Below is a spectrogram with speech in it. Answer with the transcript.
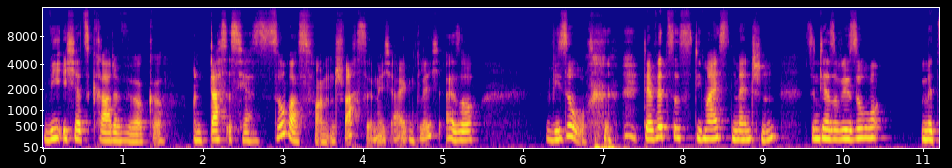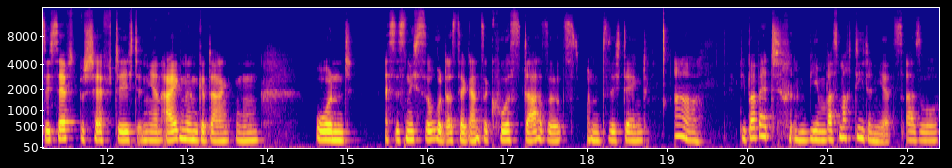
wie ich jetzt gerade wirke. Und das ist ja sowas von schwachsinnig eigentlich. Also wieso? Der Witz ist, die meisten Menschen sind ja sowieso mit sich selbst beschäftigt, in ihren eigenen Gedanken. Und es ist nicht so, dass der ganze Kurs da sitzt und sich denkt, ah, die Babette, wie, was macht die denn jetzt? Also,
